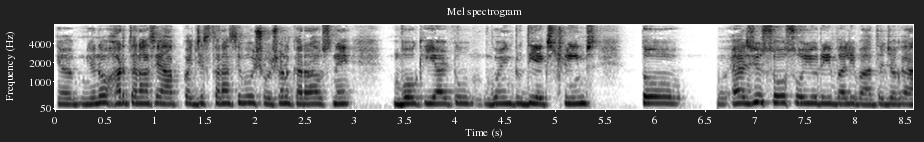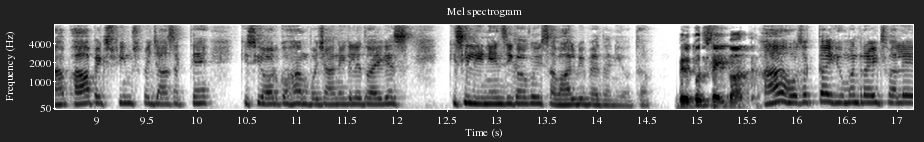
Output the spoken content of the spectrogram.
यू नो हर तरह से आपका जिस तरह से वो शोषण कर रहा उसने वो किया to going to the extremes तो as you so so you रीव वाली बात है। जो अगर आप आप एक्सट्रीम्स पे जा सकते हैं किसी और को हार्म पहुँचाने के लिए तो आई गेस किसी लीनियंसी का कोई सवाल भी पैदा नहीं होता। बिल्कुल सही बात है। हाँ हो सकता है ह्यूमन राइट्स वाले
